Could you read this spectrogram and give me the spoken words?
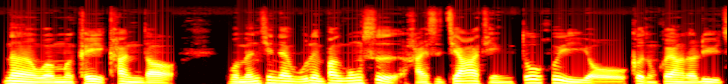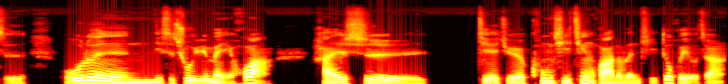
那我们可以看到，我们现在无论办公室还是家庭，都会有各种各样的绿植。无论你是出于美化，还是解决空气净化的问题，都会有这样。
